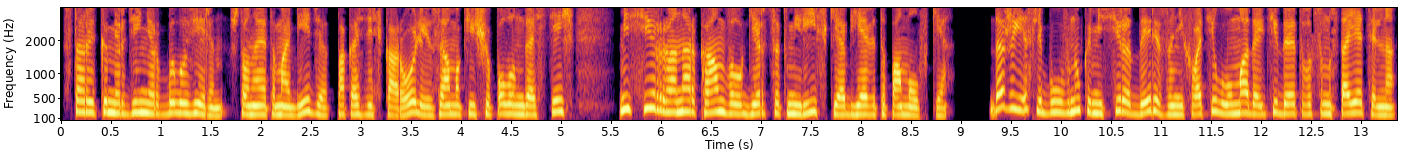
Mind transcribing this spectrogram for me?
Старый камердинер был уверен, что на этом обеде, пока здесь король и замок еще полон гостей, мессир Ронар Камвелл, герцог Мирийский, объявит о помолвке. Даже если бы у внука мессира Дерриза не хватило ума дойти до этого самостоятельно,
